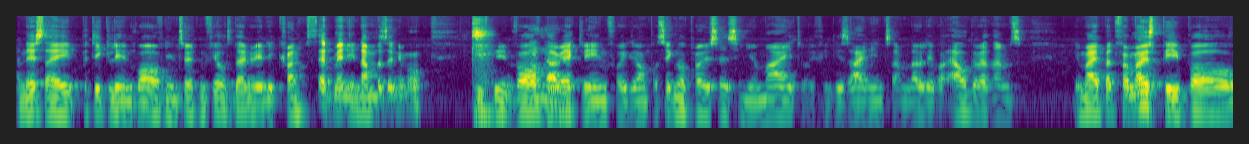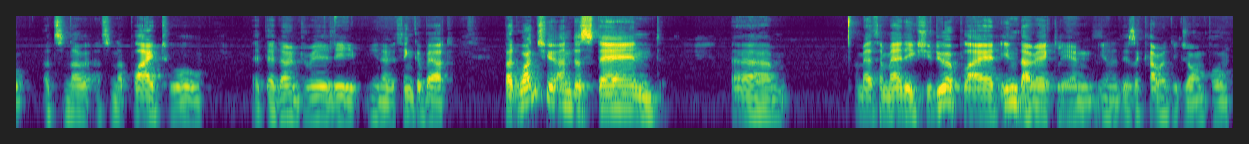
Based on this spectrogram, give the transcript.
Unless they're particularly involved in certain fields, don't really crunch that many numbers anymore. If you're involved mm-hmm. directly in, for example, signal processing, you might, or if you're designing some low-level algorithms, you might. But for most people, it's an it's an applied tool that they don't really you know think about. But once you understand um, mathematics, you do apply it indirectly, and you know there's a current example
